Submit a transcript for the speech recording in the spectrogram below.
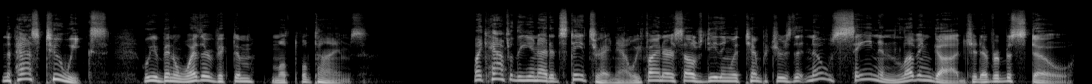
In the past two weeks, we have been a weather victim multiple times. Like half of the United States right now, we find ourselves dealing with temperatures that no sane and loving God should ever bestow.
